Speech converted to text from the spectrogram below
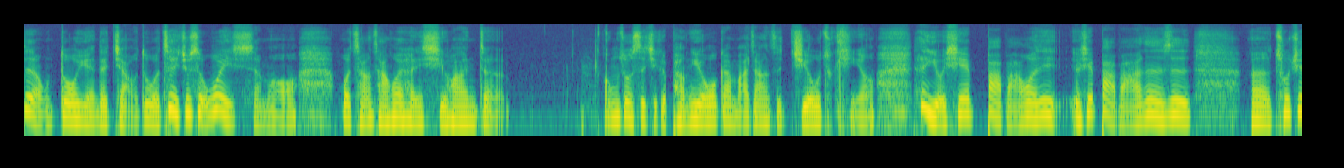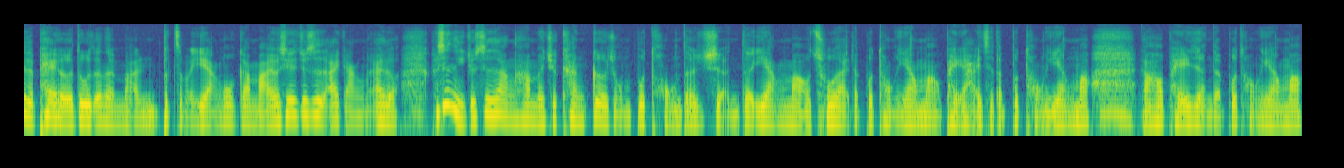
这种多元的角度，这也就是为什么我常常会很喜欢的。工作室几个朋友我干嘛这样子揪出去哦，那有些爸爸或者是有些爸爸真的是，呃，出去的配合度真的蛮不怎么样或干嘛，有些就是爱讲爱说，可是你就是让他们去看各种不同的人的样貌出来的不同样貌，陪孩子的不同样貌，然后陪人的不同样貌。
